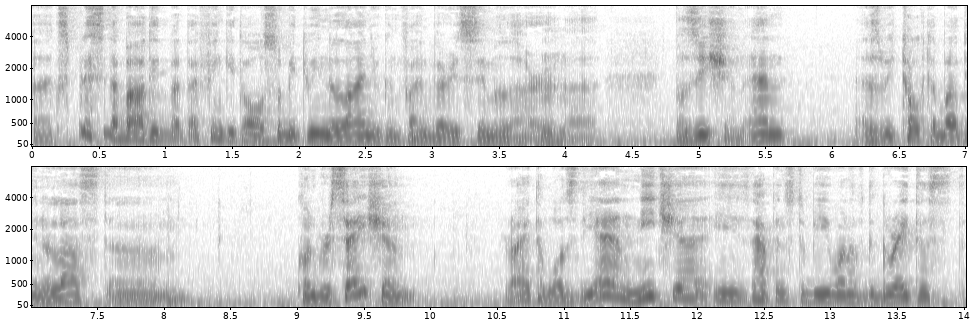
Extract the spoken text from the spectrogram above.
uh, explicit about it, but I think it also between the line you can find very similar mm-hmm. Uh, position. And as we talked about in the last um, conversation, right towards the end, Nietzsche is, happens to be one of the greatest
